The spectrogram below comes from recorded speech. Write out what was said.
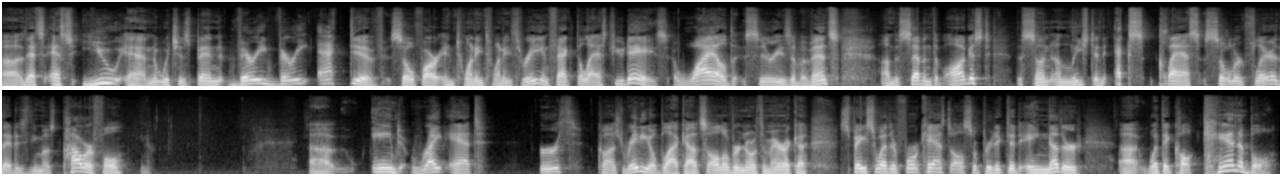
Uh, that's S U N, which has been very, very active so far in 2023. In fact, the last few days, a wild series of events. On the 7th of August, the sun unleashed an X class solar flare that is the most powerful, you know, uh, aimed right at Earth, caused radio blackouts all over North America. Space weather forecast also predicted another, uh, what they call cannibal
